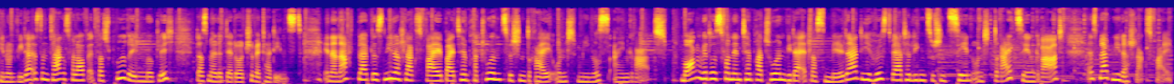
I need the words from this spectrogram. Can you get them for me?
Hin und wieder ist im Tagesverlauf etwas Sprühregen möglich, das meldet der Deutsche Wetterdienst. In der Nacht bleibt es niederschlagsfrei bei Temperaturen zwischen 3 und minus 1 Grad. Morgen wird es von den Temperaturen wieder etwas milder. Die Höchstwerte liegen zwischen 10 und 13 Grad. Es bleibt niederschlagsfrei.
